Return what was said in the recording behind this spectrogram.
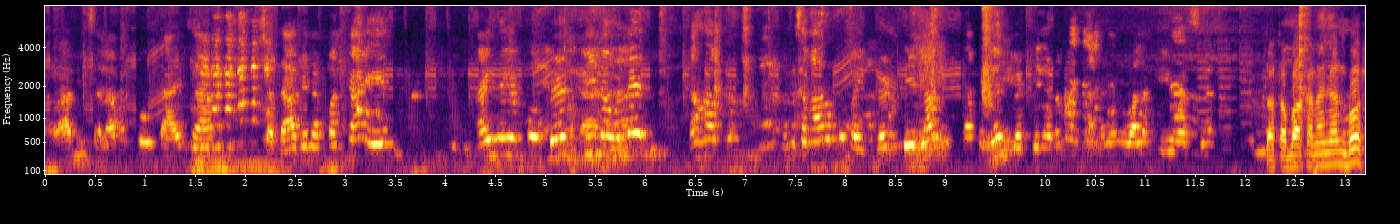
Maraming salamat po dahil sa, sa dami ng pagkain. Ay ngayon po, birthday na ulit. Kahapon, ang isang araw po may birthday lang. Tapos yan, birthday na naman. Talagang walang iwas yan. Tataba ka na yan, boss.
